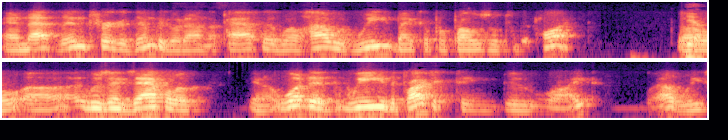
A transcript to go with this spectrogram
And that then triggered them to go down the path of, well, how would we make a proposal to the client? So yeah. uh, it was an example of, you know, what did we, the project team, do right? Well, we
